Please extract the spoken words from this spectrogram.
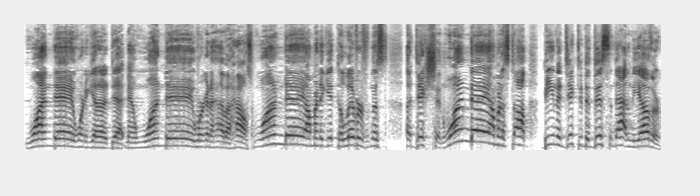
One day we're gonna get out of debt, man. One day we're gonna have a house. One day I'm gonna get delivered from this addiction. One day I'm gonna stop being addicted to this and that and the other.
